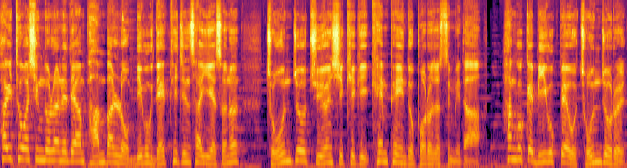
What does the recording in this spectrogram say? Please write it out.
화이트워싱 논란에 대한 반발로 미국 네티즌 사이에서는 존조 주연시키기 캠페인도 벌어졌습니다. 한국계 미국 배우 존조를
